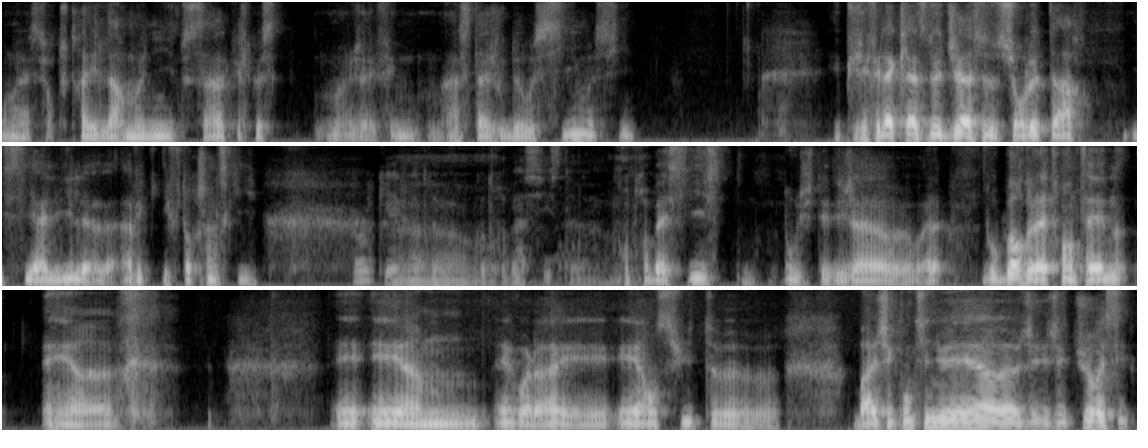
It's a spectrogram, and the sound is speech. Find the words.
On a surtout travaillé de l'harmonie et tout ça. Quelques... J'avais fait une- un stage ou deux au CIM aussi. Et puis j'ai fait la classe de jazz sur le tard, ici à Lille, euh, avec Yves Torchinski, Ok, euh, contre, contrebassiste. contrebassiste. Donc j'étais déjà euh, voilà, au bord de la trentaine. Et, euh, et voilà. Et, ensuite, euh, bah, j'ai continué, euh, j'ai toujours essayé de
